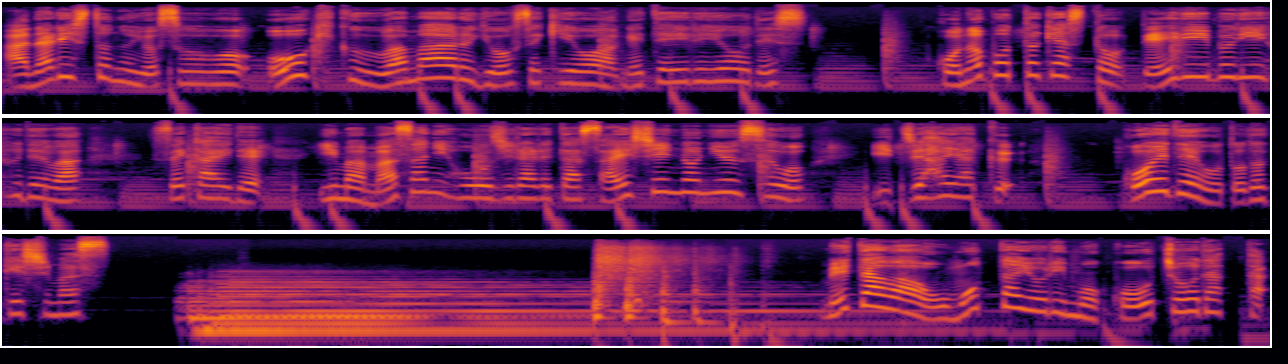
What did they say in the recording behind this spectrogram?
アナリストの予想を大きく上回る業績を上げているようですこのポッドキャストデイリーブリーフでは世界で今まさに報じられた最新のニュースをいち早く声でお届けします。メタは思ったよりも好調だった。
